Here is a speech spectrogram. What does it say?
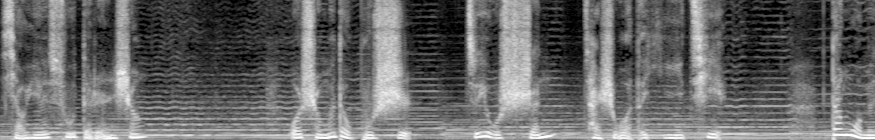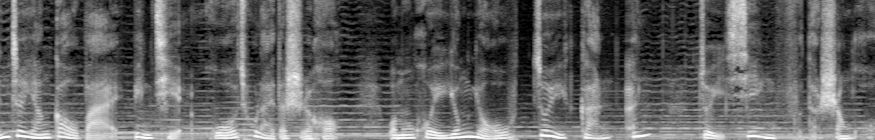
小耶稣的人生。我什么都不是，只有神才是我的一切。当我们这样告白并且活出来的时候，我们会拥有最感恩、最幸福的生活。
